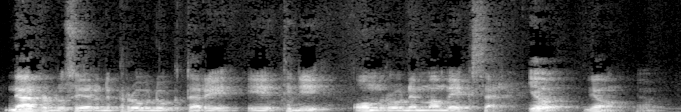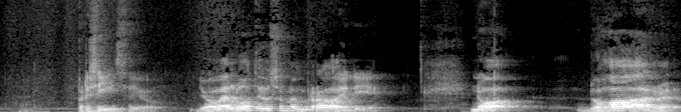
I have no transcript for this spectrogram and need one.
närproducerade produkter i, i, till de områden man växer. Ja. Ja, ja. precis. Ja, ja men det låter ju som en bra idé. Nå, du har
